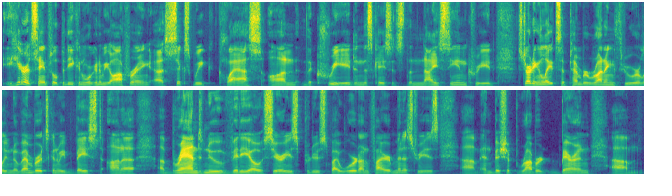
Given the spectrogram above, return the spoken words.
here at St. Philip Deacon, we're going to be offering a six week class on the Creed. In this case, it's the Nicene Creed. Starting in late September, running through early November, it's going to be based on a, a brand new video series produced by Word on Fire Ministries um, and Bishop Robert Barron. Um,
